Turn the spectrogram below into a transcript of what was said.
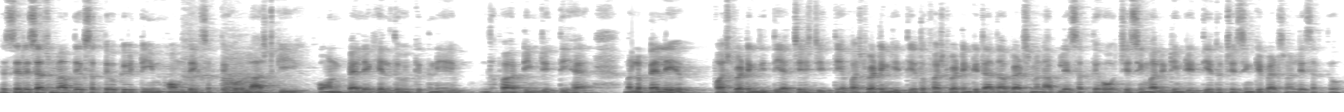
जैसे रिसर्च में आप देख सकते हो कि टीम फॉर्म देख सकते हो लास्ट की कौन पहले खेलते हुए कितनी दफ़ा टीम जीतती है। मतलब पहले फ़र्स्ट बैटिंग जीतती है चेस जीतती है। फ़र्स्ट बैटिंग जीतती है तो फ़र्स्ट बैटिंग के ज़्यादा बैट्समैन आप ले सकते हो। चेसिंग वाली टीम जीतती है तो चेसिंग के बैट्समैन ले सकते हो।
